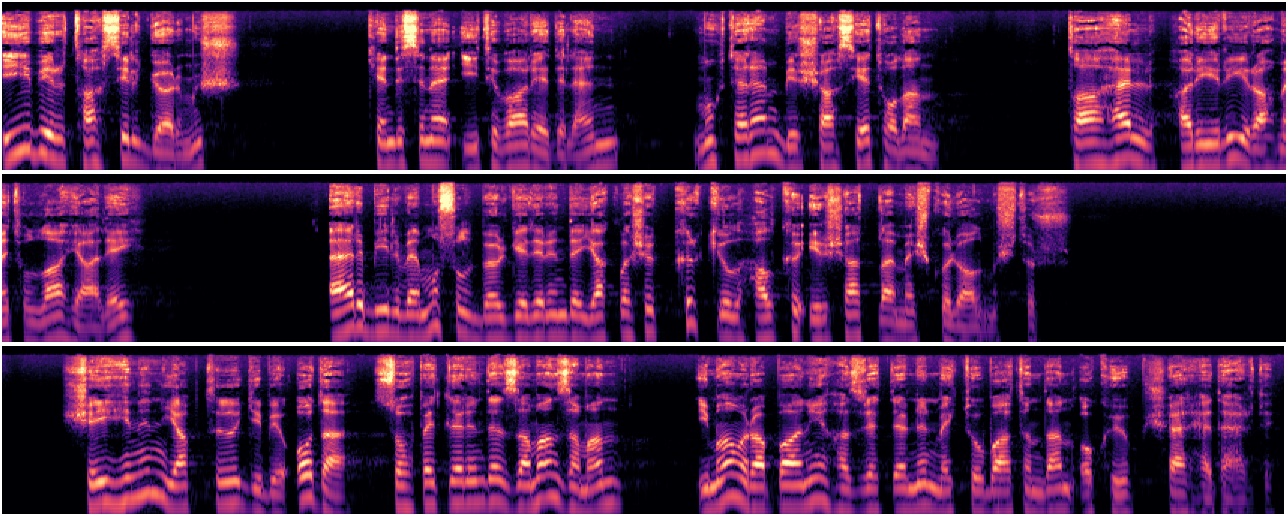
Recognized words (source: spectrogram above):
İyi bir tahsil görmüş, kendisine itibar edilen, muhterem bir şahsiyet olan Tahel Hariri rahmetullahi aleyh, Erbil ve Musul bölgelerinde yaklaşık 40 yıl halkı irşatla meşgul olmuştur. Şeyhinin yaptığı gibi o da sohbetlerinde zaman zaman İmam Rabbani Hazretlerinin mektubatından okuyup şerh ederdi.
